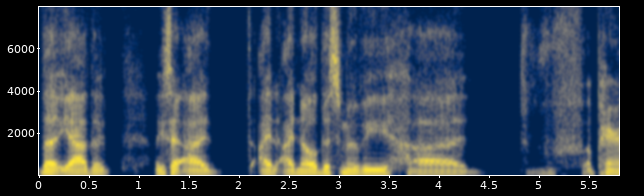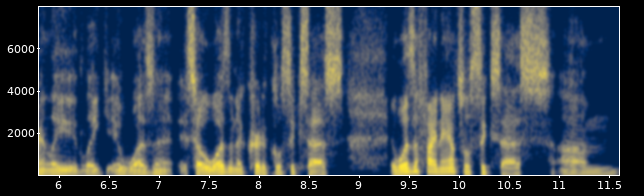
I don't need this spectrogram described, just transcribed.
the yeah, the like I said, I I I know this movie uh apparently like it wasn't so it wasn't a critical success. It was a financial success um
